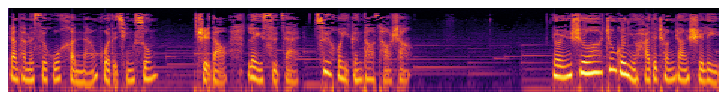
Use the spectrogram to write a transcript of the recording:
让他们似乎很难活得轻松，直到累死在最后一根稻草上。有人说，中国女孩的成长史里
